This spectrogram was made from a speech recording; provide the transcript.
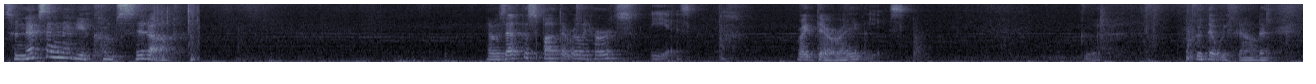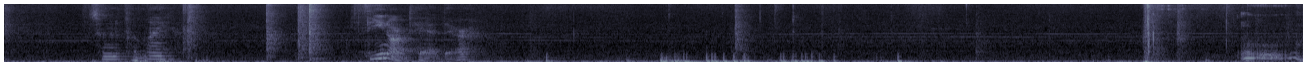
So next I'm gonna have you come sit up. Now is that the spot that really hurts? Yes. Right there, right? Yes. Good. Good that we found it. So I'm gonna put my thenar pad there. Ooh.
